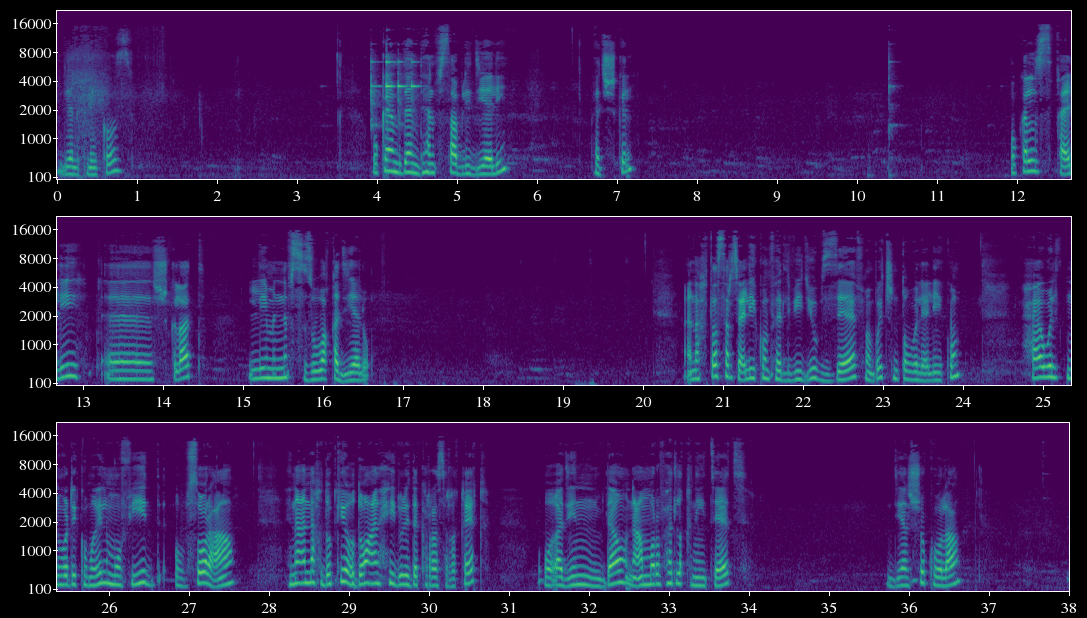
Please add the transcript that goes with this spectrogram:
ديال الكليكوز. وكنبدا ندهن في الصابلي ديالي بهذا الشكل. وكنلصق عليه آه الشكلاط اللي من نفس الزواقة ديالو. أنا اختصرت عليكم في هذا الفيديو بزاف ما بغيتش نطول عليكم. حاولت نوريكم غير المفيد وبسرعة. هنا غناخدو كيغدو غنحيدو ليه داك الراس الرقيق وغادي نبداو نعمرو في هاد القنيتات ديال الشوكولا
